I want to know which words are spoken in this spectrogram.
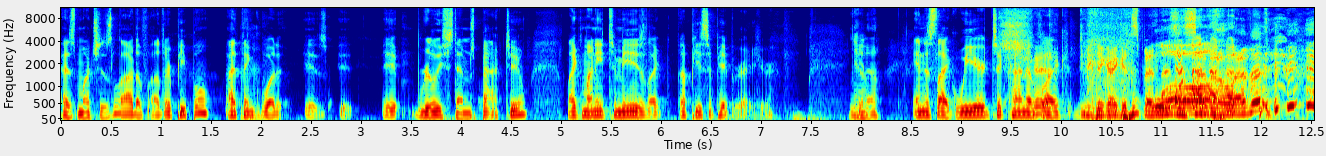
as much as a lot of other people. I think mm-hmm. what it is it, it really stems back to, like money to me is like a piece of paper right here. Yeah. You know, and it's like weird to kind of like Do you think I could spend this at 7-Eleven?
